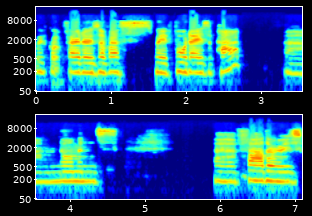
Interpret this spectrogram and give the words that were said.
We've got photos of us. We're four days apart. Um, Norman's uh, father is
